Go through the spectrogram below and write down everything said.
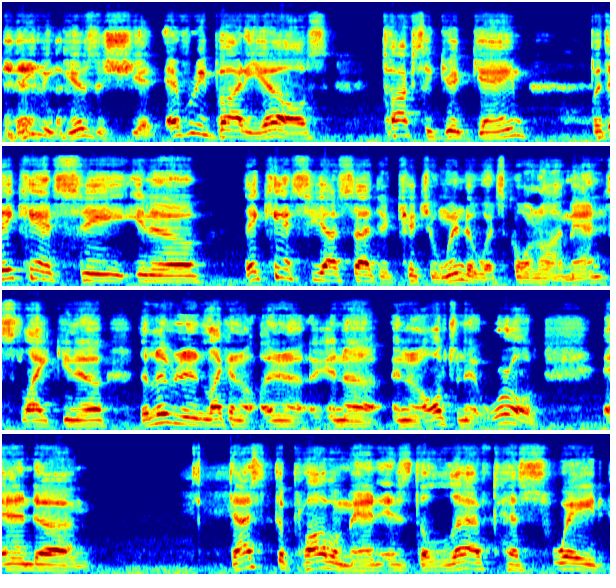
that even gives a shit. Everybody else talks a good game, but they can't see, you know, they can't see outside their kitchen window what's going on, man. It's like you know they're living in like an, in a in a in an alternate world, and um, that's the problem, man. Is the left has swayed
